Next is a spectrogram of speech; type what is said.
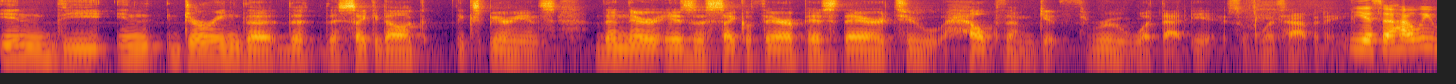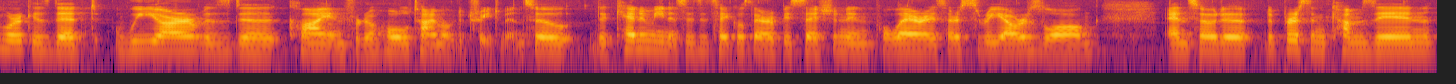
in the in during the, the, the psychedelic experience, then there is a psychotherapist there to help them get through what that is, what's happening. Yeah, so how we work is that we are with the client for the whole time of the treatment. So the ketamine assisted psychotherapy session in Polaris are three hours long. And so the, the person comes in,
